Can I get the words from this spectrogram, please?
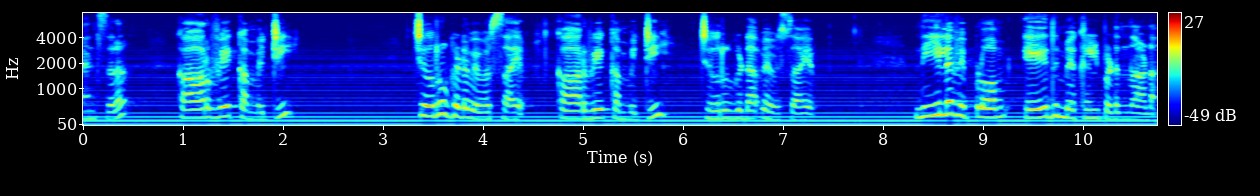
ആൻസർ കാർവേ കമ്മിറ്റി ചെറുകിട വ്യവസായം. കാർവേ കമ്മിറ്റി ചെറുകിട വ്യവസായം. നീല വിപ്ലവം ഏത് മേഖലയിൽ പെടുന്നതാണ്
